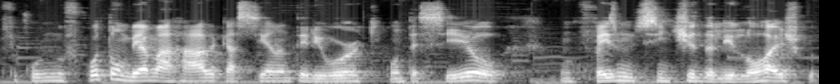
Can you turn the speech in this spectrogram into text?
ficou, não ficou tão bem amarrada com a cena anterior que aconteceu, não fez muito sentido ali, lógico.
